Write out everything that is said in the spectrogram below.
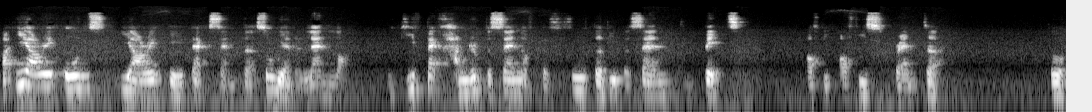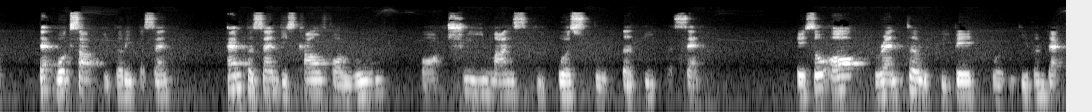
But ERA owns ERA APAC Center, so we are the landlord. Give back 100% of the full 30% rebate of the office renter. So that works out to 30%. 10% discount for room for three months equals to 30%. Okay, so all rental rebate will be given back.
